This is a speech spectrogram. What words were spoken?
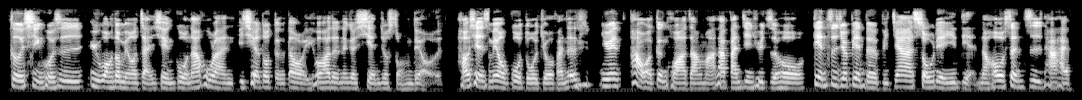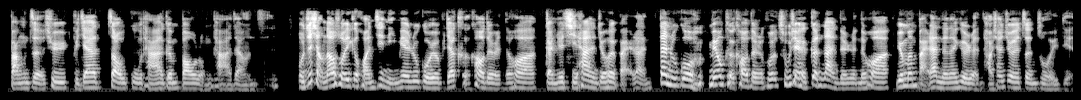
个性或是欲望都没有展现过，那忽然一切都得到了以后，他的那个线就松掉了。好险是没有过多久，反正 因为帕瓦更夸张嘛，他搬进去之后，电治就变得比较收敛一点，然后甚至他还帮着去比较照顾他跟包容他这样子。我就想到说，一个环境里面如果有比较可靠的人的话，感觉其他人就会摆烂；但如果 没有可靠的人，或者出现个更烂的人的话，原本摆烂的那个人好像就会振作一点。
